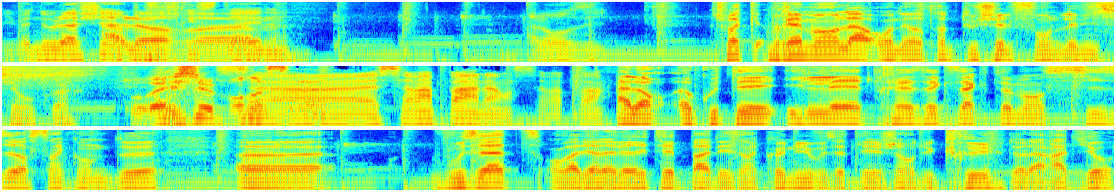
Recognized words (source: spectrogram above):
Il va nous lâcher Alors, un petit freestyle. euh, Allons-y. Je crois que vraiment là, on est en train de toucher le fond de l'émission, quoi. Ouais, je pense. ouais. Ça, ça va pas là, ça va pas. Alors, écoutez, il est très exactement 6h52. Euh, vous êtes, on va dire la vérité, pas des inconnus, vous êtes des gens du cru de la radio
